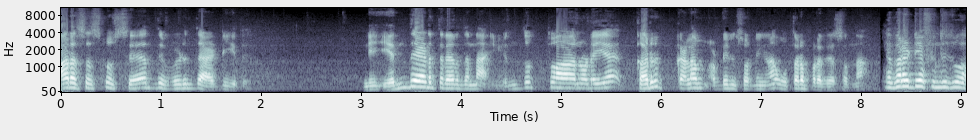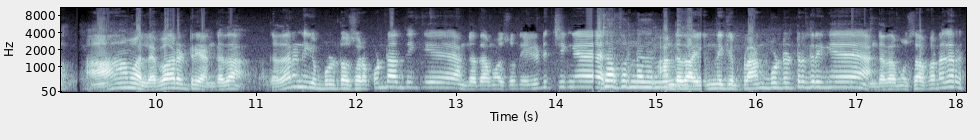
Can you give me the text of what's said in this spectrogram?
ஆர்எஸ்எஸ்க்கும் சேர்ந்து விழுந்து அடி இது. நீ எந்த இடத்துல இருந்தனா இந்துத்வானுடைய கருக்களம் அப்படின்னு சொன்னீங்கன்னா உத்தரப்பிரதேசம் தான். லெபரட்டரி ஆஃப் இந்துத்துவா ஆமா லெபார்டரி அங்கதான். அங்கதானே நீங்க புல்டோசரை கொண்டாந்தீங்க. அங்கதான் மசூதியை இடிச்சிங்க. முசாஃபர் நகர் அங்கதான் இன்னைக்கு பிளான் போட்டுட்டு இருக்கிறீங்க அங்கதான் முசாஃபர் நகர்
